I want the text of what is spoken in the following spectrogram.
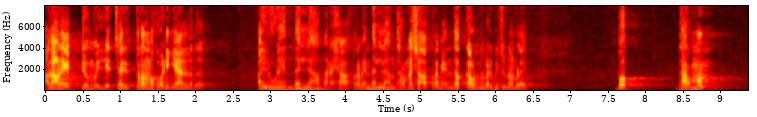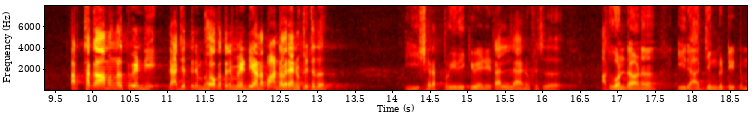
അതാണ് ഏറ്റവും വലിയ ചരിത്രം നമുക്ക് പഠിക്കാനുള്ളത്. അതിലൂടെ എന്തെല്ലാം മനഃശാസ്ത്രം എന്തെല്ലാം ധർമ്മശാസ്ത്രം എന്തൊക്കെ അവിടുന്ന് പഠിപ്പിച്ചു നമ്മളെ? അപ്പോൾ ധർമ്മം അർത്ഥകാമങ്ങൾക്ക് വേണ്ടി രാജ്യത്തിനും ഭോഗത്തിനും വേണ്ടിയാണ് പാണ്ഡവരെ അനുഷ്ഠിച്ചത്. ഈശ്വരപ്രീതിക്ക് വേണ്ടിയിട്ടല്ല അനുഷ്ഠിച്ചത്. അതുകൊണ്ടാണ് ഈ രാജ്യം കിട്ടിയിട്ടും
